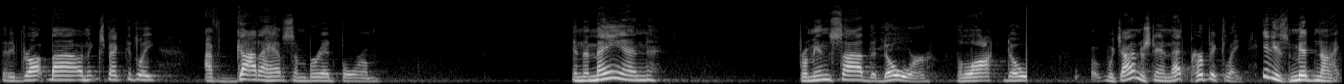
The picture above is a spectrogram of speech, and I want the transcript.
that have dropped by unexpectedly. I've got to have some bread for them. And the man from inside the door, the locked door, which I understand that perfectly, it is midnight.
